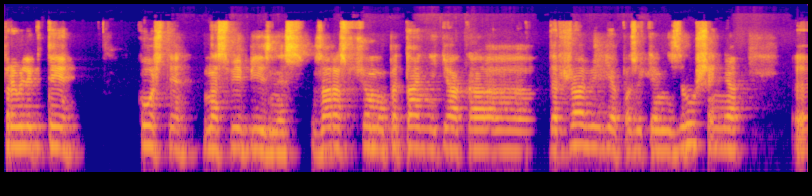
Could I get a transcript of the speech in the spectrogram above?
привлекти кошти на свій бізнес. Зараз в цьому питанні, дяка державі, є позитивні зрушення, е,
